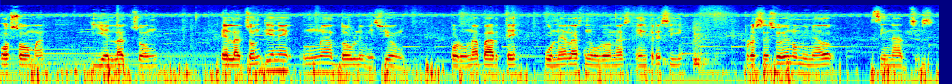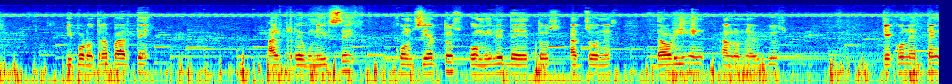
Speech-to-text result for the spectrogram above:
o soma y el axón. El axón tiene una doble misión. Por una parte, une las neuronas entre sí, proceso denominado sinapsis. Y por otra parte, al reunirse con ciertos o miles de estos axones da origen a los nervios que conectan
